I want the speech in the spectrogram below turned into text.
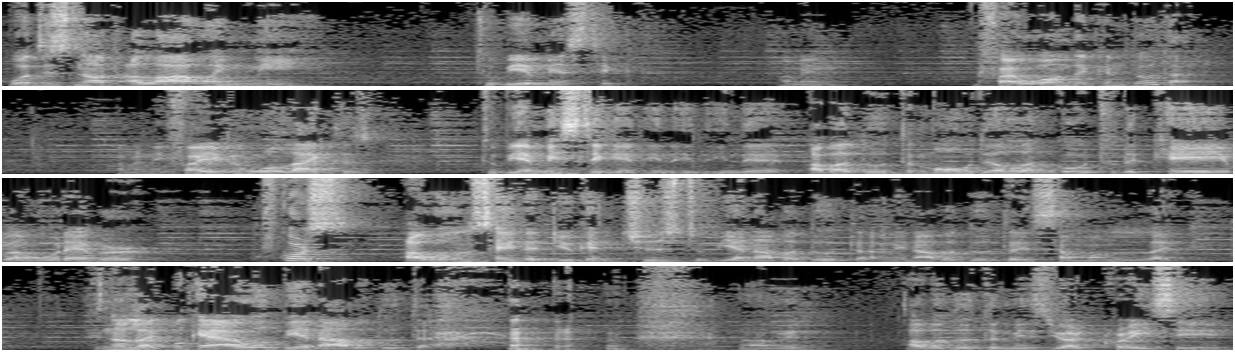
What is not allowing me to be a mystic? I mean, if I want, I can do that. I mean, if I even would like to to be a mystic in, in, in the Avadhuta model and go to the cave and whatever, of course, I wouldn't say that you can choose to be an Avadhuta. I mean, Avadhuta is someone like, it's not like, okay, I will be an Avadhuta. I mean, Avadhuta means you are crazy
